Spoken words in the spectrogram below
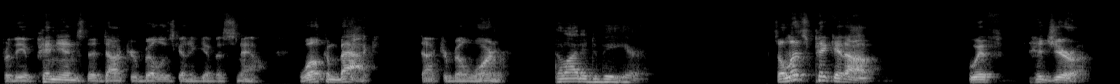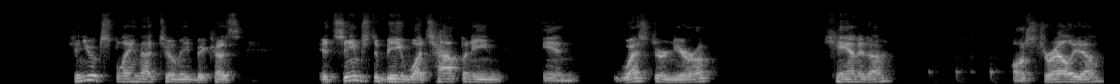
for the opinions that Dr. Bill is going to give us now. Welcome back, Dr. Bill Warner. Delighted to be here. So let's pick it up with Hijra. Can you explain that to me? Because it seems to be what's happening in Western Europe, Canada, Australia,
